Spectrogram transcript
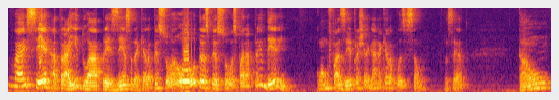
vai ser atraído à presença daquela pessoa outras pessoas para aprenderem como fazer para chegar naquela posição, tá certo? Então,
